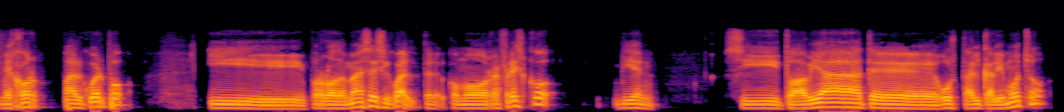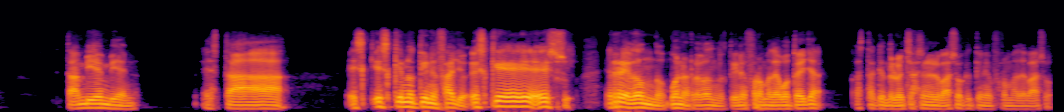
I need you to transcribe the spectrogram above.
mejor para el cuerpo y por lo demás es igual. Como refresco, bien. Si todavía te gusta el calimocho, también bien. Está... Es, es que no tiene fallo. Es que es, es redondo. Bueno, redondo, tiene forma de botella hasta que te lo echas en el vaso que tiene forma de vaso.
